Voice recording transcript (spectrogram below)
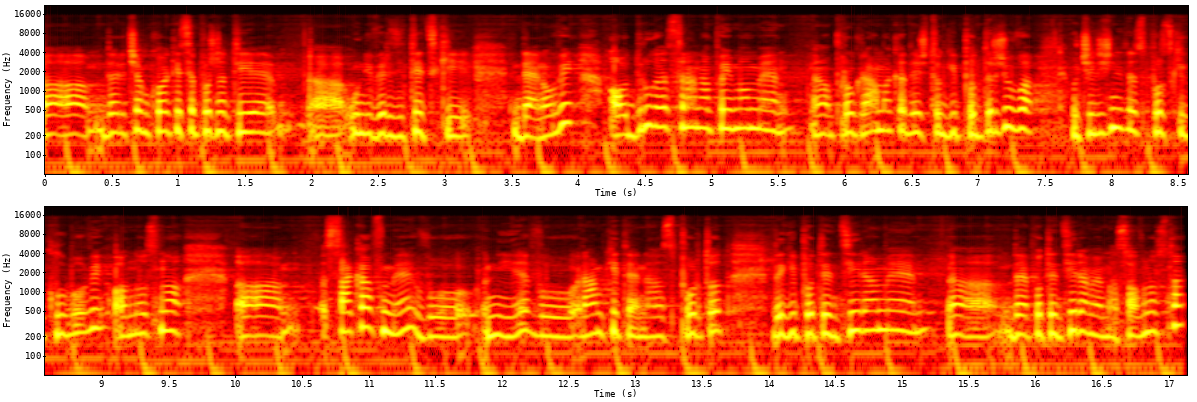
да речем кога ќе се почнат тие универзитетски денови. А од друга страна па имаме програма каде што ги поддржува училишните спортски клубови, односно а, сакавме во ние во рамките на спортот да ги потенцираме а, да ја потенцираме масовноста,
